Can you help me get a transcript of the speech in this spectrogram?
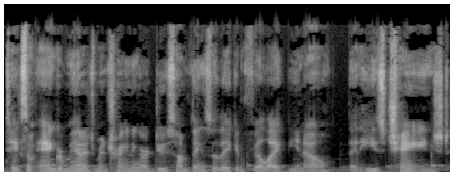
take some anger management training or do something so they can feel like, you know, that he's changed.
